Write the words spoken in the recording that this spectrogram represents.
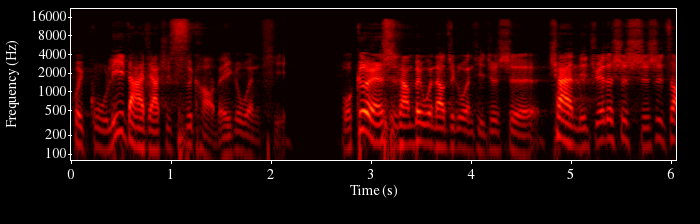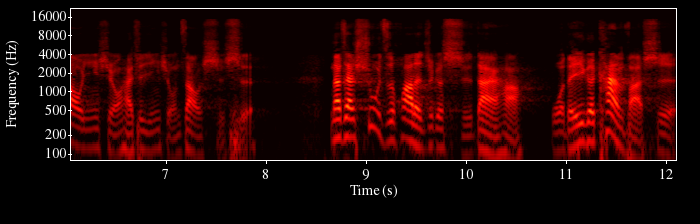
会鼓励大家去思考的一个问题。我个人时常被问到这个问题，就是：，Chan，你觉得是时势造英雄，还是英雄造时势？那在数字化的这个时代，哈，我的一个看法是，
